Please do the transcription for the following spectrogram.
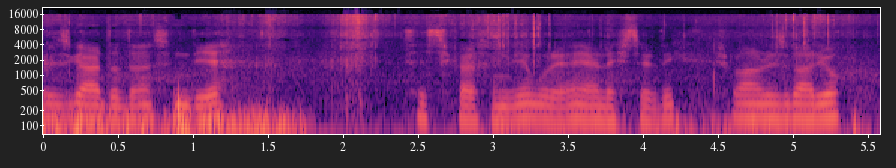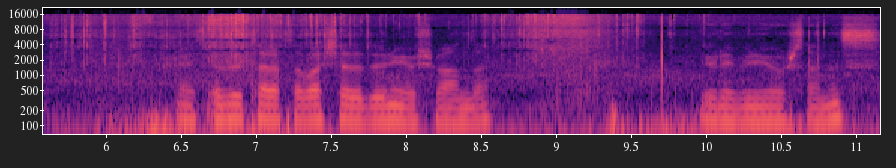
rüzgarda dönsün diye ses çıkarsın diye buraya yerleştirdik. Şu an rüzgar yok. Evet öbür tarafta başladı dönüyor şu anda. Görebiliyorsanız.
